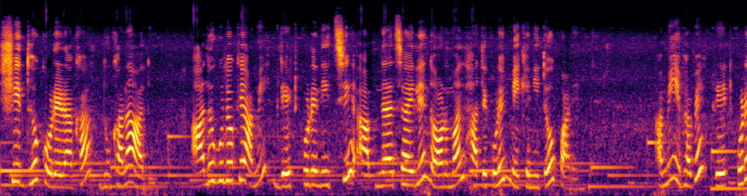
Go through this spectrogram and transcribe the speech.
সিদ্ধ করে রাখা দুখানা আলু। আলুগুলোকে আমি গ্রেট করে নিচ্ছি। আপনারা চাইলে নর্মাল হাতে করে মেখে নিতেও পারেন। আমি এভাবে গ্রেট করে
